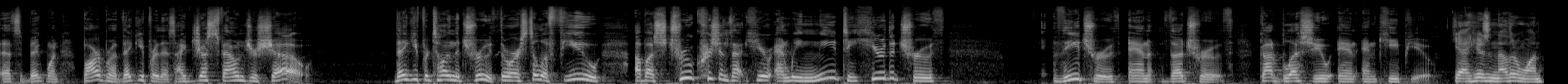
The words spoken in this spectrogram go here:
that's a big one. Barbara, thank you for this. I just found your show. Thank you for telling the truth. There are still a few of us true Christians out here, and we need to hear the truth the truth and the truth. God bless you and, and keep you. Yeah, here's another one.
